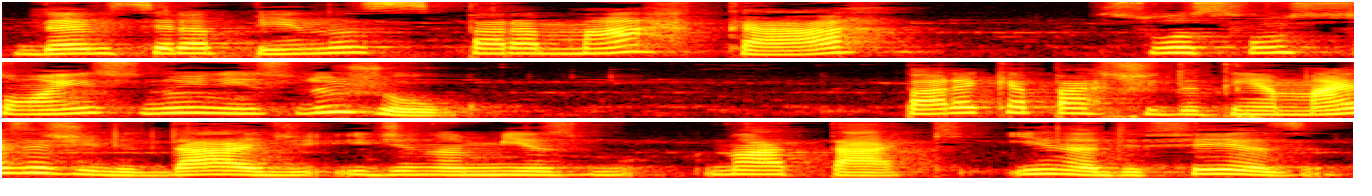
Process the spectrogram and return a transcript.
deve ser apenas para marcar suas funções no início do jogo. Para que a partida tenha mais agilidade e dinamismo no ataque e na defesa,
